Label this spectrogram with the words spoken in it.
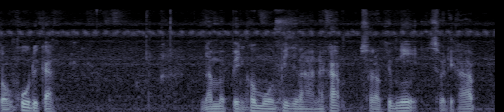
สองคู่ด้วยกันนำมาเป็นข้อมูลพิจารณานะครับสำหรับคลิปนี้ สวัสดีครับ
